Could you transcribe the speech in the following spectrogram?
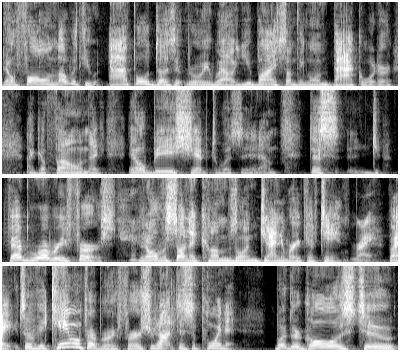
they'll fall in love with you. Apple does it really well. You buy something on back order, like a phone, like it'll be shipped with you um, know this February first. then all of a sudden it comes on January fifteenth. Right. Right. So if it came on February first, you're not disappointed. But their goal is to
